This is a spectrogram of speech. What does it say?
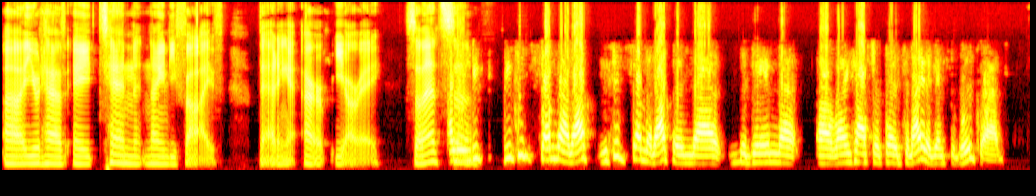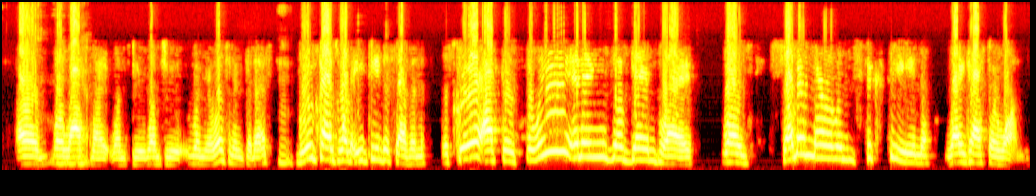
uh, you would have a 10.95 batting or ERA. So that's. I mean, uh, you, you could sum that up. You could sum it up in uh, the game that uh, Lancaster played tonight against the Blue Crabs or well last yeah. night once you once you when you're listening to this. Hmm. Blue Crabs won eighteen to seven. The score after three innings of gameplay was Southern Maryland 16, Lancaster 1.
